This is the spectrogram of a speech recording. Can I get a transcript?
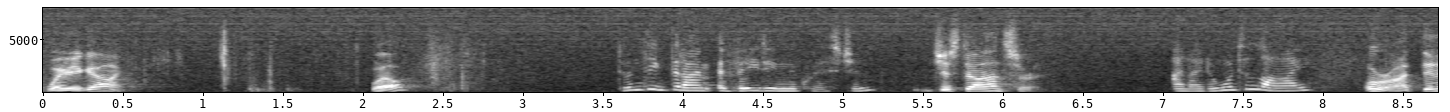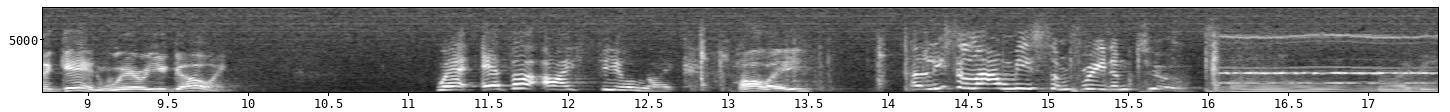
where are you going? Well, Don't think that I'm evading the question, just answer it. and I don't want to lie. All right, then again, where are you going? Wherever I feel like. Holly. At least allow me some freedom, too. Maybe...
